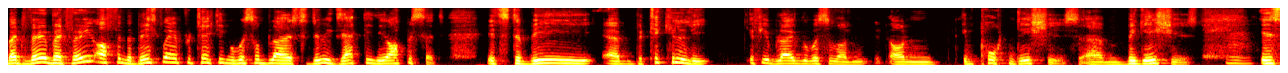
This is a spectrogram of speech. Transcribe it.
but very but very often the best way of protecting a whistleblower is to do exactly the opposite. It's to be um, particularly if you're blowing the whistle on on important issues, um, big issues, mm. is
